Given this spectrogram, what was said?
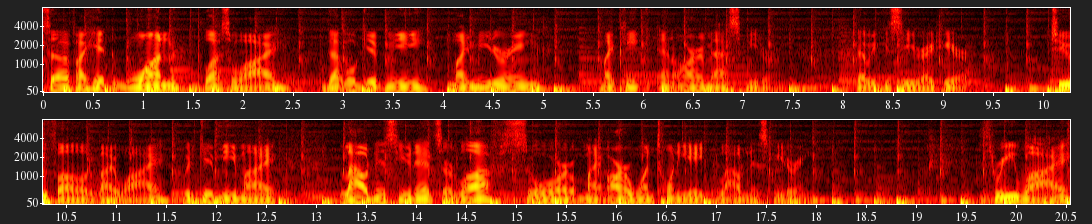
So if I hit 1 plus Y, that will give me my metering, my peak and RMS metering that we can see right here. 2 followed by Y would give me my loudness units or LUFS or my R128 loudness metering. 3Y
